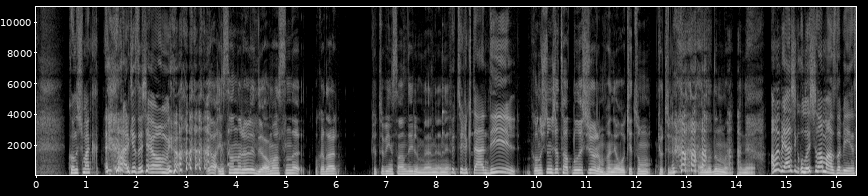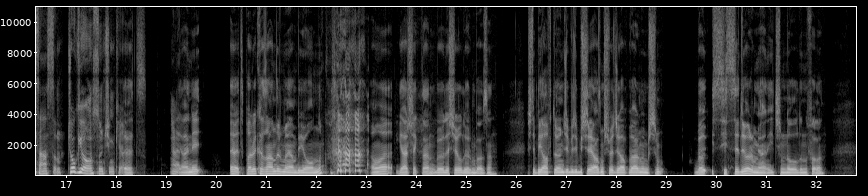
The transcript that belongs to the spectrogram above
konuşmak herkese şey olmuyor. ya insanlar öyle diyor ama aslında o kadar kötü bir insan değilim yani. Hani Kötülükten değil. konuşunca tatlılaşıyorum. Hani o ketum kötülük. Anladın mı? Hani Ama birazcık ulaşılamaz da bir insansın. Çok yoğunsun çünkü. evet. Evet. Yani evet para kazandırmayan bir yoğunluk. Ama gerçekten böyle şey oluyorum bazen. İşte bir hafta önce biri bir şey yazmış ve cevap vermemişim. Böyle hissediyorum yani içimde olduğunu falan.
